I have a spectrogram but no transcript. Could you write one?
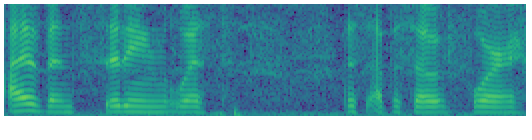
I have been sitting with this episode for a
